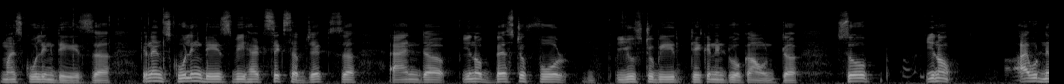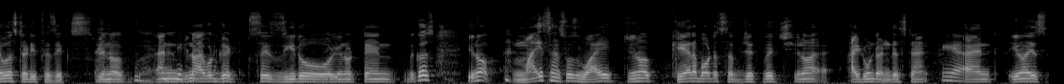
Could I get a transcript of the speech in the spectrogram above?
my schooling days. Uh, you know, in schooling days, we had six subjects, uh, and uh, you know, best of four used to be taken into account. Uh, so, you know, I would never study physics, you know, and you know I would get say zero or you know ten because you know my sense was why you know care about a subject which you know I, don't understand Yeah. and you know is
